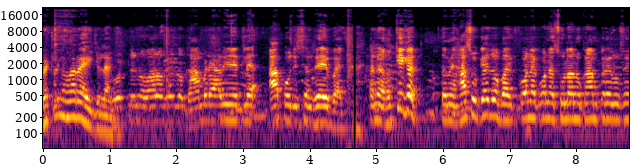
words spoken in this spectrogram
રોટલીનો વારો આવી ગયો લાગે. રોટલીનો વારો ગામડે આવી એટલે આ પોઝિશન રહે ભાઈ. અને હકીકત તમે હાસુ કહેજો ભાઈ કોને કોને સુલાનું કામ કરેલું છે.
